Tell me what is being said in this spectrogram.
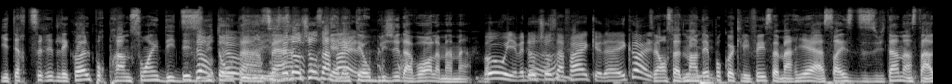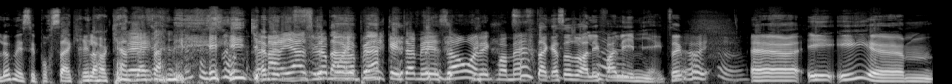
ils étaient retirés de l'école pour prendre soin des 18 autres, autres, oui, oui. Avait enfants qu'elle était obligée d'avoir la maman. Bon. Oh, il y avait d'autres choses à faire que l'école. On se demandait pourquoi que les filles se mariaient à 16-18 ans dans ce temps-là, mais c'est pour sacrer leur camp de la Ben, famille. Le mariage, 18 c'était moins pire qu'être à maison avec maman. Tant qu'à ça, je vais aller faire les miens. tu sais. Oui. Euh, et et euh,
